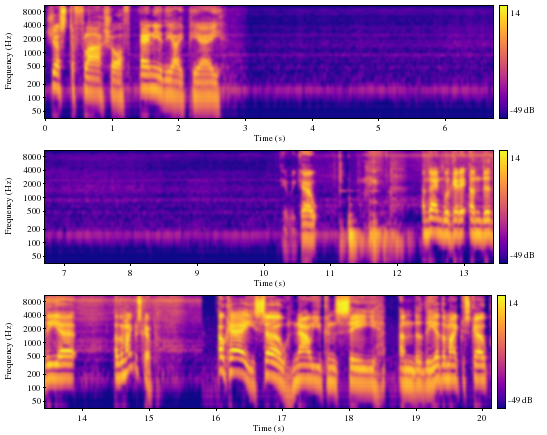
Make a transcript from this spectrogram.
just to flash off any of the IPA. Here we go. And then we'll get it under the uh, other microscope. Okay, so now you can see under the other microscope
